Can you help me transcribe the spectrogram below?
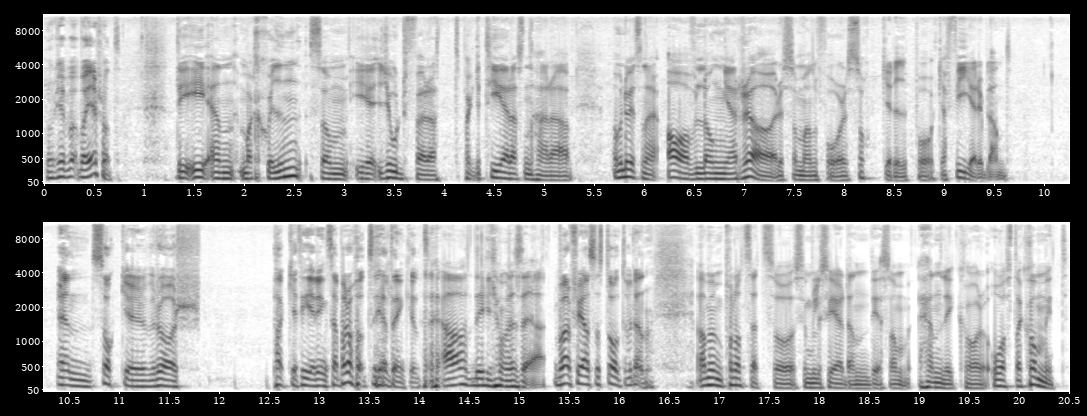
Okej, vad är det för något? Det är en maskin som är gjord för att paketera såna här, ja, men du vet, såna här avlånga rör som man får socker i på kaféer ibland. En sockerrörs paketeringsapparat helt enkelt. Ja, det kan man säga. Varför är han så stolt över den? Ja, men på något sätt så symboliserar den det som Henrik har åstadkommit.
